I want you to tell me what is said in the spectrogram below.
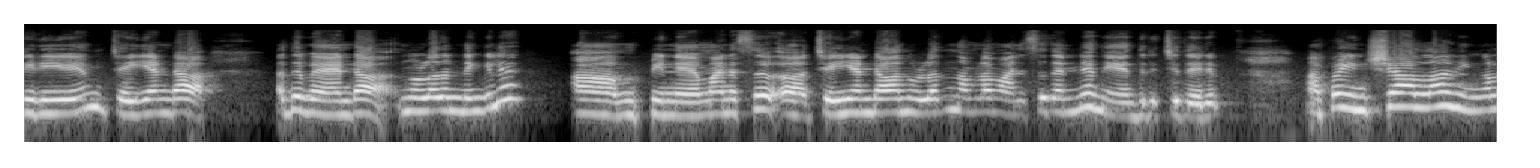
തിരിയുകയും ചെയ്യണ്ട അത് വേണ്ട എന്നുള്ളതുണ്ടെങ്കിൽ പിന്നെ മനസ്സ് ചെയ്യണ്ട എന്നുള്ളത് നമ്മളെ മനസ്സ് തന്നെ നിയന്ത്രിച്ചു തരും. അപ്പൊ ഇൻഷാല്ല നിങ്ങൾ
